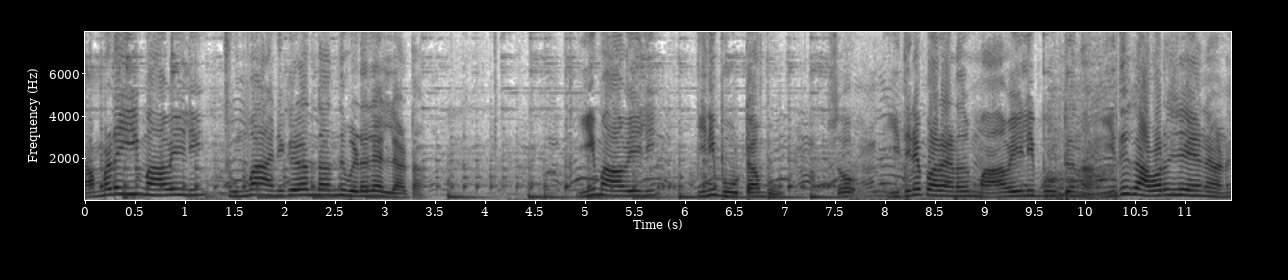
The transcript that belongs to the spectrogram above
നമ്മുടെ ഈ മാവേലി ചുമ്മാ അനുഗ്രഹം തന്ന് വിടലല്ല കേട്ടോ ഈ മാവേലി ഇനി പൂട്ടാൻ പോവും. സോ ഇതിനെ പറയണത് മാവേലി പൂട്ട് എന്നാണ് ഇത് കവർ ചെയ്യാനാണ്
